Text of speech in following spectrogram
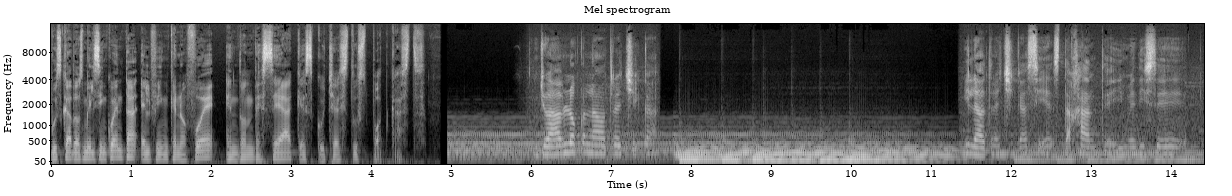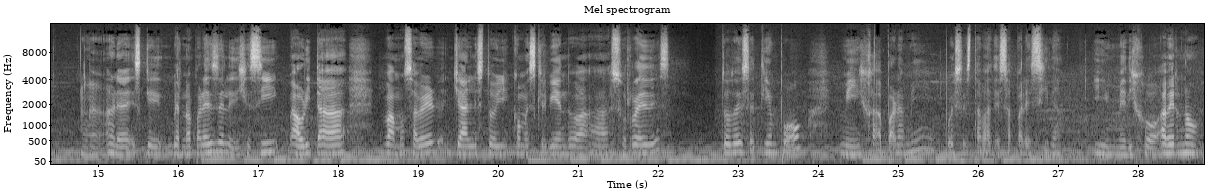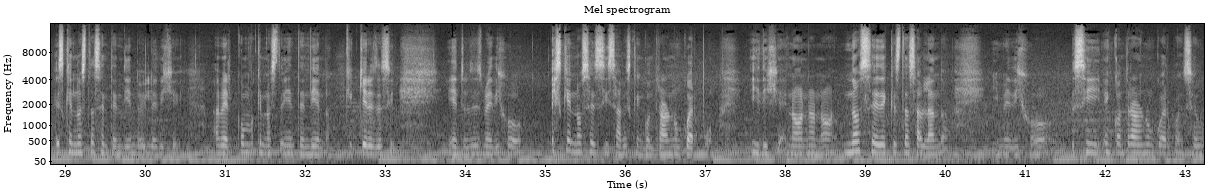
Busca 2050, el fin que no fue, en donde sea que escuches tus podcasts. Yo hablo con la otra chica. Y la otra chica sí es tajante y me dice, ahora es que ver no aparece. Le dije, sí, ahorita vamos a ver, ya le estoy como escribiendo a, a sus redes. Todo ese tiempo mi hija para mí pues estaba desaparecida y me dijo, a ver, no, es que no estás entendiendo. Y le dije, a ver, ¿cómo que no estoy entendiendo? ¿Qué quieres decir? Y entonces me dijo, es que no sé si sabes que encontraron un cuerpo. Y dije, no, no, no, no sé de qué estás hablando. Y me dijo, sí, encontraron un cuerpo en Seúl.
